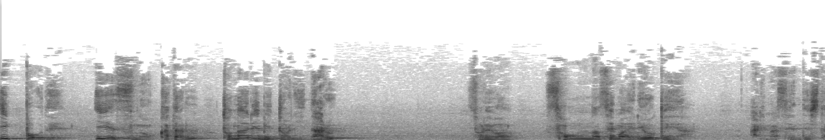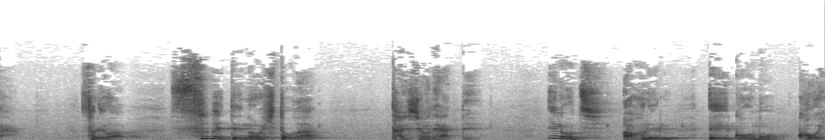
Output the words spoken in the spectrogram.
一方でイエスの語る隣人になる。それはそんな狭い了見やありませんでした。それは全ての人が対象であって命あふれる栄光の行為。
